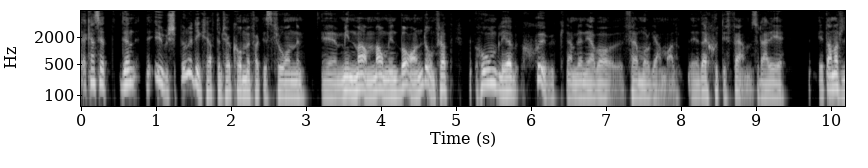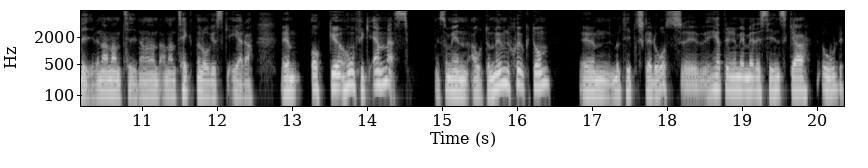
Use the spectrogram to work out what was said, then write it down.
jag kan säga att den ursprungliga drivkraften tror jag kommer faktiskt från eh, min mamma och min barndom. För att hon blev sjuk nämligen när jag var fem år gammal. Eh, det är 75, så det här är ett annat liv, en annan tid, en annan, annan teknologisk era. Ehm, och eh, hon fick MS, som är en autoimmun sjukdom. Ehm, Multipel skleros eh, heter det med medicinska ord.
